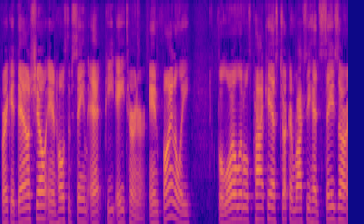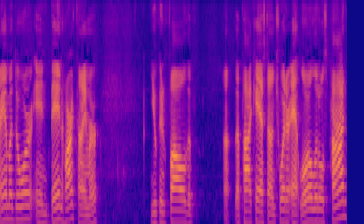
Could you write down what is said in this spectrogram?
Break It Down Show and host of same at Pete A. Turner. And finally, the Loyal Littles podcast, Chuck and Roxy had Cesar Amador and Ben Hartheimer. You can follow the uh, the podcast on Twitter at Loyal Littles Pod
